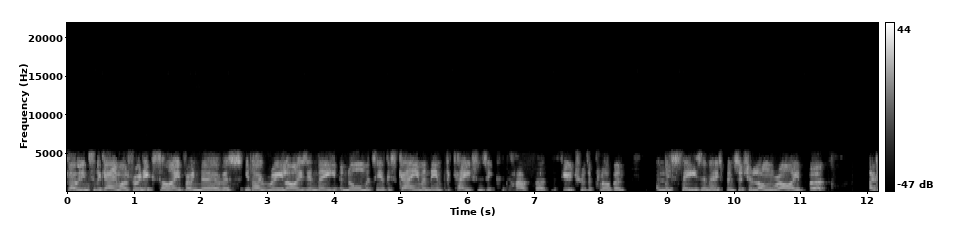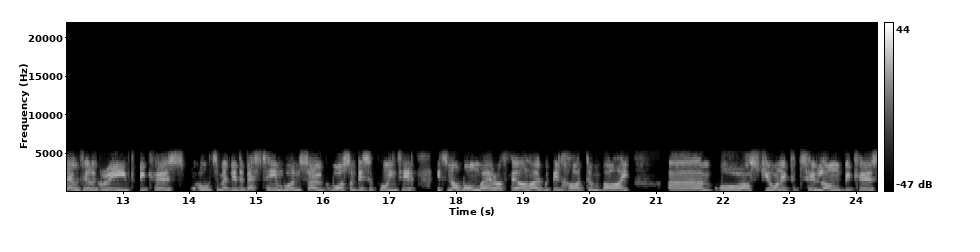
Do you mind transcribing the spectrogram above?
going into the game, I was really excited, very nervous, you know, realising the enormity of this game and the implications it could have for the future of the club and, and this season. And it's been such a long ride. But I don't feel aggrieved because ultimately the best team won. So whilst I'm disappointed, it's not one where I feel like we've been hard done by um, or I'll stew on it for too long because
